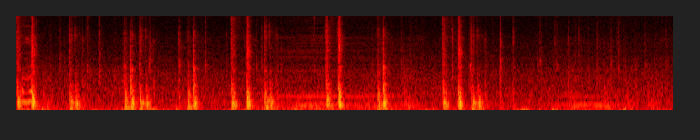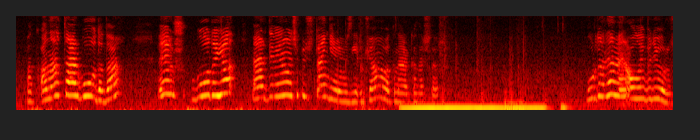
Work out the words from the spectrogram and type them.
Aha. Bak anahtar bu odada ve şu- bu odaya merdiveni açıp üstten girmemiz gerekiyor ama bakın arkadaşlar. Buradan hemen alabiliyoruz.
